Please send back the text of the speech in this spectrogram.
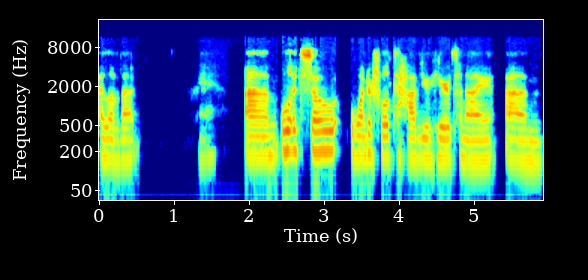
I love that. Yeah. Um, well, it's so wonderful to have you here tonight. Um,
